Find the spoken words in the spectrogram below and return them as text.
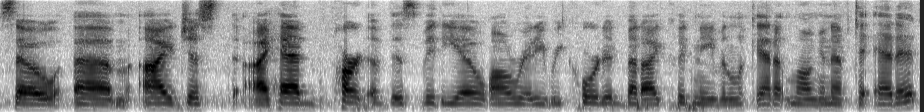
So um, I just, I had part of this video already recorded, but I couldn't even look at it long enough to edit.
